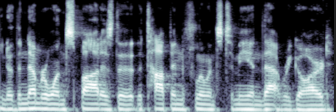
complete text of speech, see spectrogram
you know the number one spot as the the top influence to me in that regard.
